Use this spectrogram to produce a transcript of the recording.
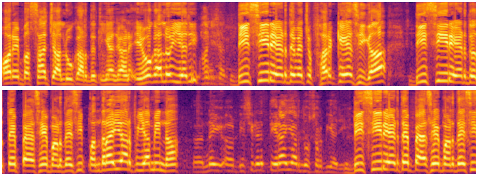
ਔਰ ਇਹ ਬੱਸਾਂ ਚਾਲੂ ਕਰ ਦਿੱਤੀਆਂ ਜਾਣ। ਇਹੋ ਗੱਲ ਹੋਈ ਹੈ ਜੀ। ਡੀਸੀ ਰੇਟ ਦੇ ਵਿੱਚ ਫ਼ਰਕ ਇਹ ਸੀਗਾ ਡੀਸੀ ਰੇਟ ਦੇ ਉੱਤੇ ਪੈਸੇ ਬਣਦੇ ਸੀ 15000 ਰੁਪਇਆ ਮਹੀਨਾ। ਨਹੀਂ ਡੀਸੀ ਰੇਟ 13200 ਰੁਪਿਆ ਜੀ। ਡੀਸੀ ਰੇਟ ਤੇ ਪੈਸੇ ਬਣਦੇ ਸੀ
